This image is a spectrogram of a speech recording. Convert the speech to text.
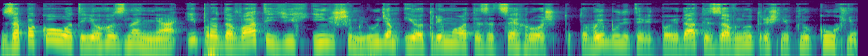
запаковувати його знання і продавати їх іншим людям і отримувати за це гроші. Тобто ви будете відповідати за внутрішню кухню,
